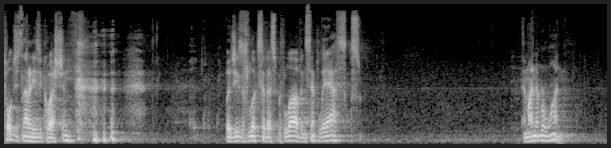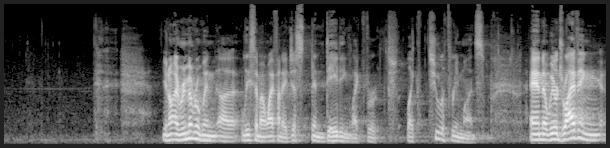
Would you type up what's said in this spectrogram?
Told you it's not an easy question. but Jesus looks at us with love and simply asks, Am I number one? You know, I remember when uh, Lisa, my wife, and I had just been dating like for like two or three months. And uh, we were driving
